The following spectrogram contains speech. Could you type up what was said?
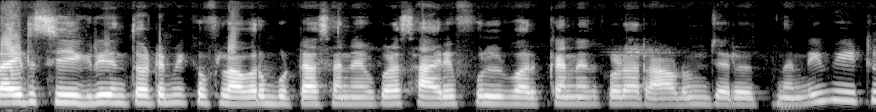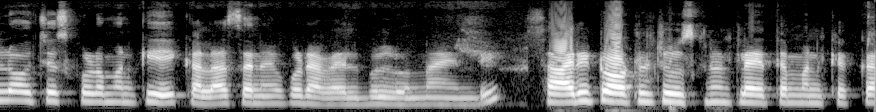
లైట్ సీ గ్రీన్ తోటి మీకు ఫ్లవర్ బుట్టాస్ అనేవి కూడా సారీ ఫుల్ వర్క్ అనేది కూడా రావడం జరుగుతుందండి. వీటిలో వచ్చేసి కూడా మనకి కలర్స్ అనేవి కూడా అవైలబుల్ ఉన్నాయండి. సారీ టోటల్ చూసుకున్నట్లయితే మనకి ఒక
